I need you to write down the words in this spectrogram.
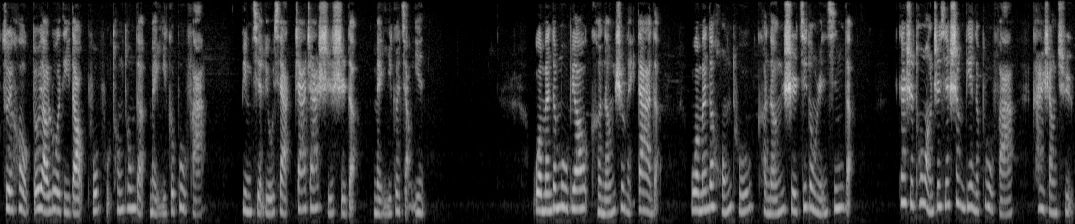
最后都要落地到普普通通的每一个步伐，并且留下扎扎实实的。每一个脚印，我们的目标可能是伟大的，我们的宏图可能是激动人心的，但是通往这些圣殿的步伐，看上去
